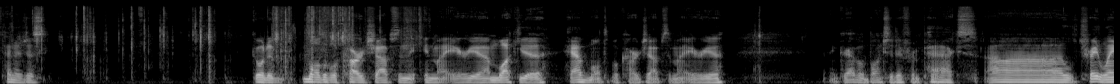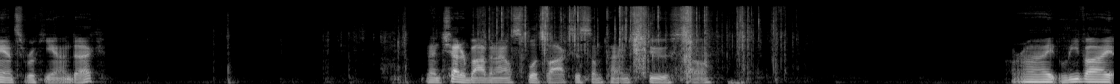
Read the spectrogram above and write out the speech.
tend to just go to multiple card shops in, the, in my area. I'm lucky to have multiple card shops in my area. And grab a bunch of different packs. Uh, Trey Lance, rookie on deck. And then Cheddar Bob and I'll split boxes sometimes too, so. All right, Levi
